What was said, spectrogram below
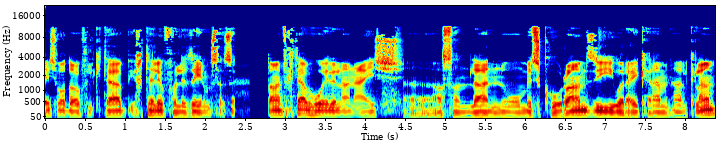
إيش وضعه في الكتاب يختلف ولا زي المسلسل؟ طبعا في الكتاب هو إلى الآن عايش. آه، أصلا لا أنه مسكو رامزي ولا أي كلام من هذا الكلام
